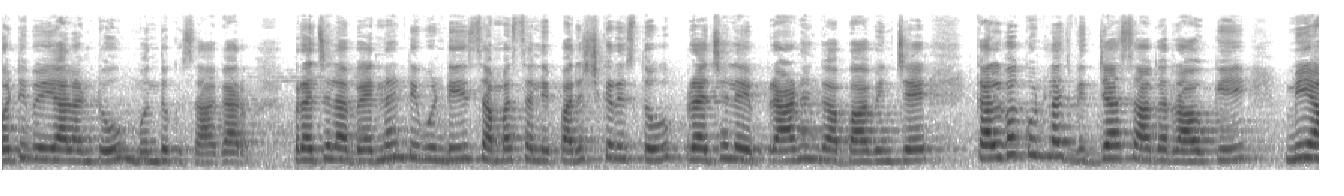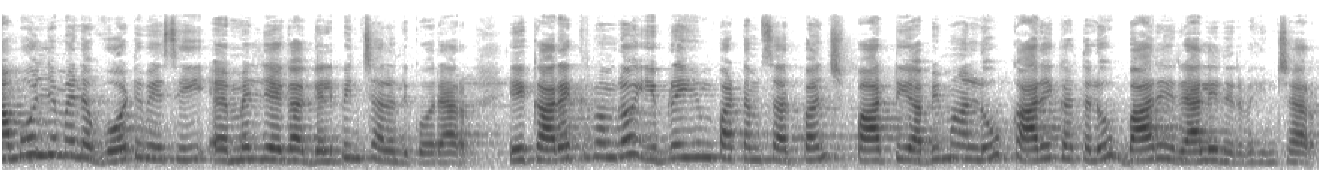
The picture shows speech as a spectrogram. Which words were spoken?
ఓటు వేయాలంటూ ముందుకు సాగారు. ప్రజల వెన్నంటి ఉండి సమస్యల్ని పరిష్కరిస్తూ ప్రజలే ప్రాణంగా భావించే కల్వకుంట్ల విద్యాసాగర్ రావుకి మీ అమూల్యమైన ఓటు వేసి ఎమ్మెల్యేగా గెలిపించాలని కోరారు. ఈ కార్యక్రమంలో ఇబ్రహీంపట్నం సర్పంచ్ పార్టీ అభిమానులు కార్యకర్తలు భారీ ర్యాలీ నిర్వహించారు.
